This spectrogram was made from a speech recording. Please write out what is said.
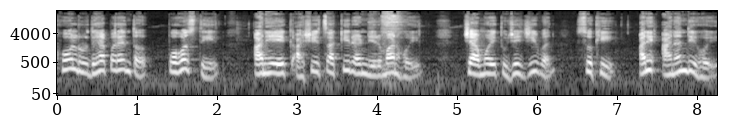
खोल हृदयापर्यंत पोहोचतील आणि एक आशेचा किरण निर्माण होईल ज्यामुळे तुझे जीवन सुखी आणि आनंदी होईल.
